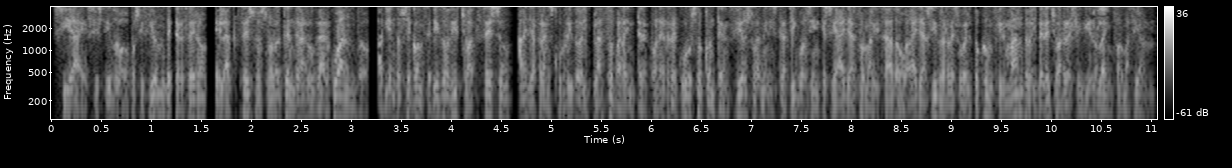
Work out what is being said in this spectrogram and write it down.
Si ha existido oposición de tercero, el acceso solo tendrá lugar cuando, habiéndose concedido dicho acceso, haya transcurrido el plazo para interponer recurso contencioso administrativo sin que se haya formalizado o haya sido resuelto confirmando el derecho a recibir la información.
